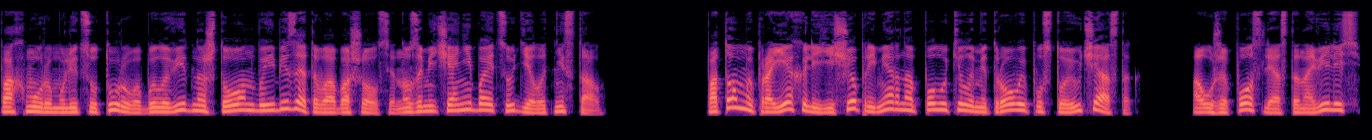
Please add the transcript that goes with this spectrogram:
По хмурому лицу Турова было видно, что он бы и без этого обошелся, но замечаний бойцу делать не стал. Потом мы проехали еще примерно полукилометровый пустой участок, а уже после остановились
